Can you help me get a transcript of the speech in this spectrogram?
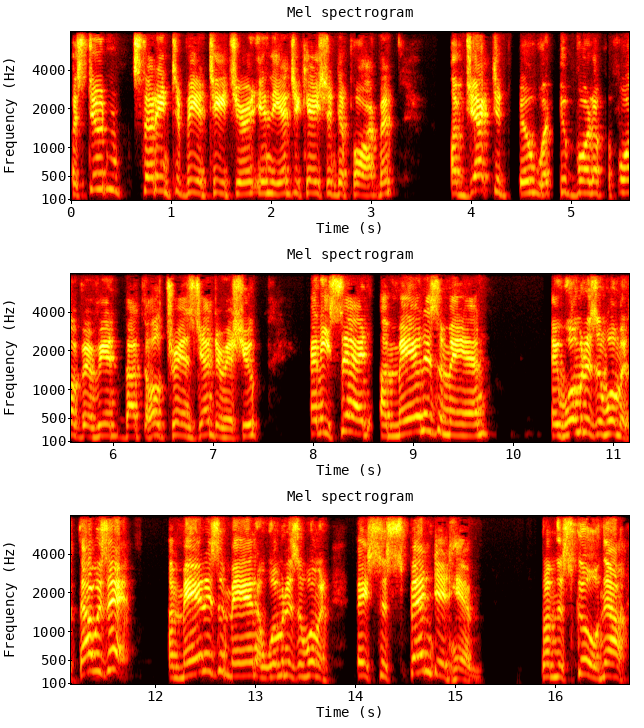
a student studying to be a teacher in the education department objected to what you brought up before, Vivian, about the whole transgender issue. And he said, a man is a man, a woman is a woman. That was it. A man is a man, a woman is a woman. They suspended him from the school. Now,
